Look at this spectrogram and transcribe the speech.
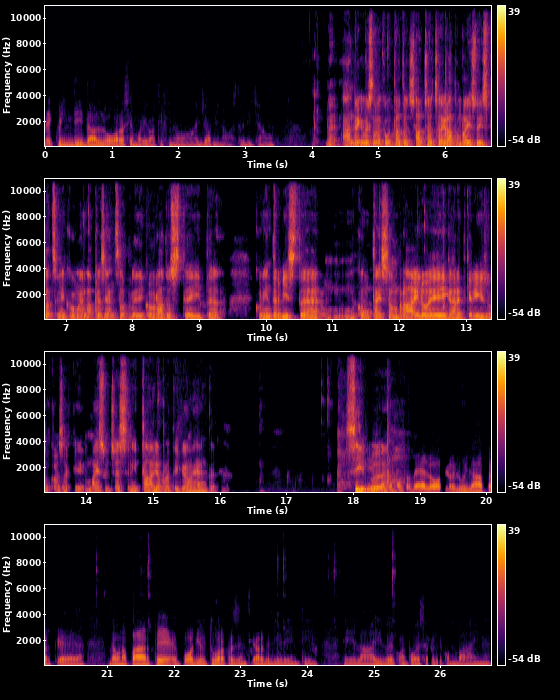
e quindi da allora siamo arrivati fino ai giorni nostri, diciamo. Beh, Andre, che questo ci ha, ci ha- ci ha regalato un paio di soddisfazioni come la presenza di Colorado State con interviste mm, con Tyson Brailo e Garrett Grayson, cosa che mai è successa in Italia praticamente. Sì, Sì, è eh, stato molto bello avere lui là perché da una parte può addirittura presenziare degli eventi eh, live come può essere il Combine,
